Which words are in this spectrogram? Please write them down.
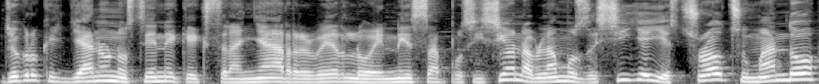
yo creo que ya no nos tiene que extrañar verlo en esa posición. Hablamos de CJ Stroud sumando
